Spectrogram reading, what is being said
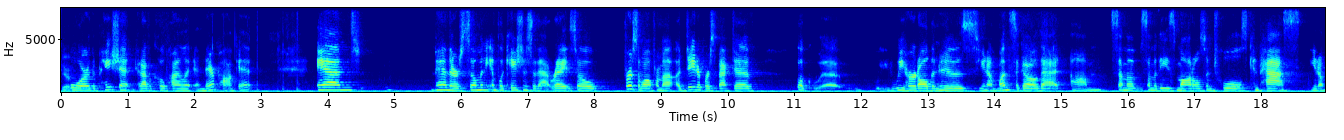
yeah. or the patient could have a co pilot in their pocket. And man, there are so many implications to that, right? So, first of all, from a, a data perspective, look, uh, we heard all the news, you know, months ago that um, some of some of these models and tools can pass, you know,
